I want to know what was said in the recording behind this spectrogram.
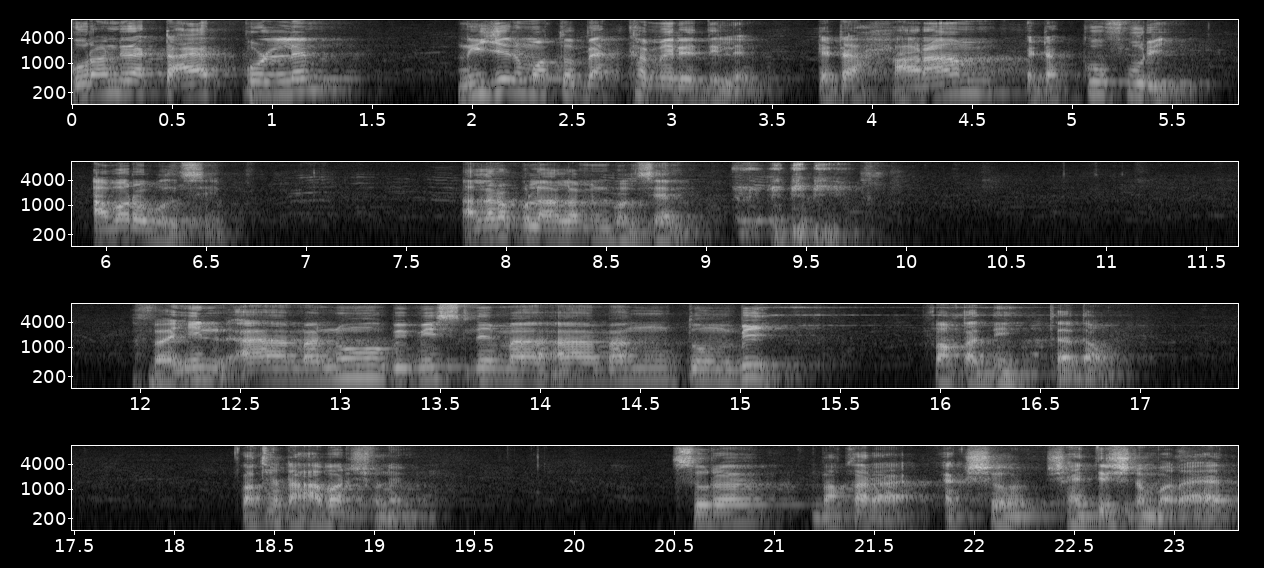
কোরআনের একটা আয়াত পড়লেন, নিজের মতো ব্যাখ্যা মেরে দিলেন। এটা হারাম, এটা কুফুরি। আবারও বলছি। আল্লাহ রাব্বুল আলামিন বলছেন, ফাইন আমানু বিমিসলি মা আমানতুম বি ফাকাদ ইহতাদাও কথাটা আবার শুনেন। সূরা বাকারা একশো সাঁত্রিশ নম্বর আয়াত।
